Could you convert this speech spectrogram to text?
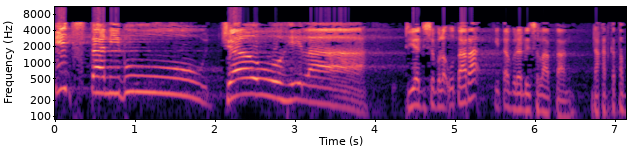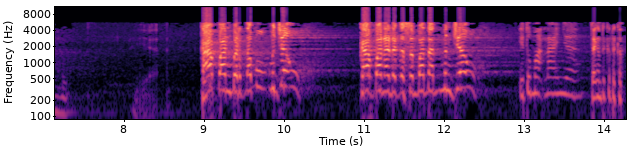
ijtanibu jauhilah. Dia di sebelah utara, kita berada di selatan, tidak akan ketemu. Ya. Kapan bertemu menjauh. Kapan ada kesempatan menjauh. Itu maknanya. Jangan dekat-dekat.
